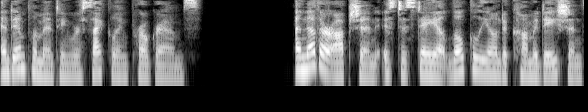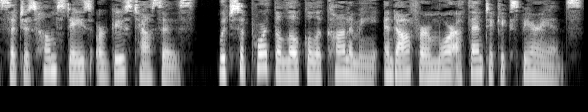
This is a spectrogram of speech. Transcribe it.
and implementing recycling programs. Another option is to stay at locally owned accommodations such as homestays or guest houses, which support the local economy and offer a more authentic experience.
